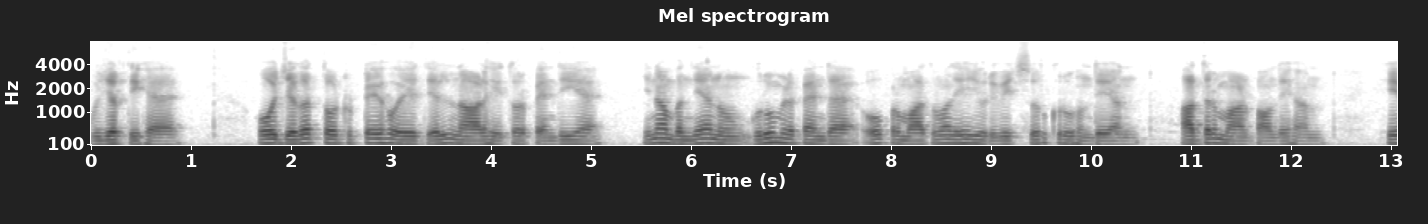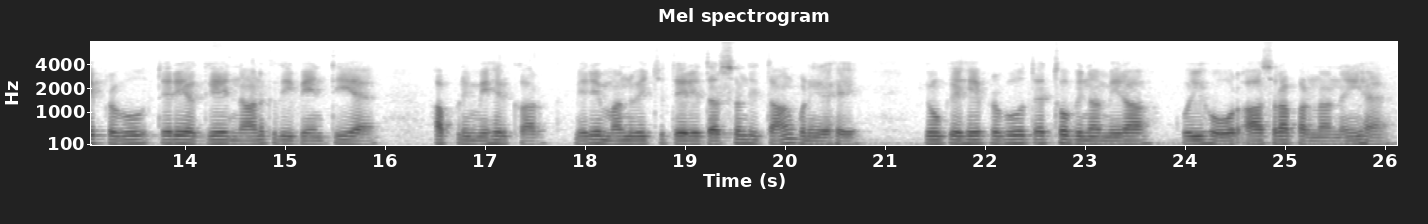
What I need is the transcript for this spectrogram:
ਗੁਜ਼ਰਦੀ ਹੈ। ਉਹ ਜਗਤ ਤੋਂ ਟੁੱਟੇ ਹੋਏ ਦਿਲ ਨਾਲ ਹੀ ਤੁਰ ਪੈਂਦੀ ਹੈ। ਜਿਨ੍ਹਾਂ ਬੰਦਿਆਂ ਨੂੰ ਗੁਰੂ ਮਿਲ ਪੈਂਦਾ ਉਹ ਪ੍ਰਮਾਤਮਾ ਦੇ ਹਜ਼ੂਰੀ ਵਿੱਚ ਸੁਰਖਰੂ ਹੁੰਦੇ ਹਨ, ਆਦਰ ਮਾਣ ਪਾਉਂਦੇ ਹਨ। हे ਪ੍ਰਭੂ, ਤੇਰੇ ਅੱਗੇ ਨਾਨਕ ਦੀ ਬੇਨਤੀ ਹੈ, ਆਪਣੀ ਮਿਹਰ ਕਰ। ਮੇਰੇ ਮਨ ਵਿੱਚ ਤੇਰੇ ਦਰਸ਼ਨ ਦੀ ਤਾਂਘ ਬਣੀ ਰਹੇ। ਕਿਉਂਕਿ हे ਪ੍ਰਭੂ ਤੇਥੋਂ ਬਿਨਾ ਮੇਰਾ ਕੋਈ ਹੋਰ ਆਸਰਾ ਪਰਨਾ ਨਹੀਂ ਹੈ।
